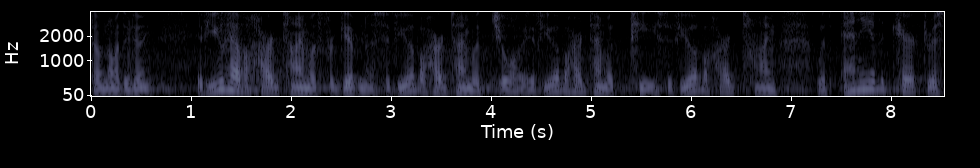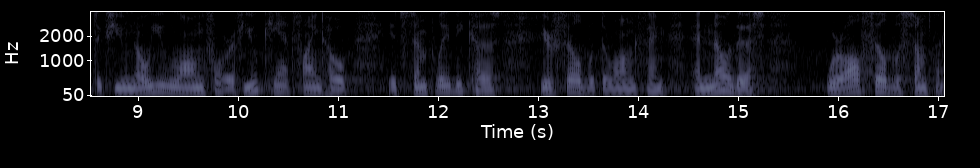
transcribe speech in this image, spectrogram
don't know what they're doing. If you have a hard time with forgiveness, if you have a hard time with joy, if you have a hard time with peace, if you have a hard time with any of the characteristics you know you long for, if you can't find hope, it's simply because you're filled with the wrong thing. And know this we're all filled with something.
